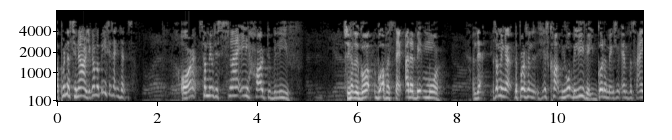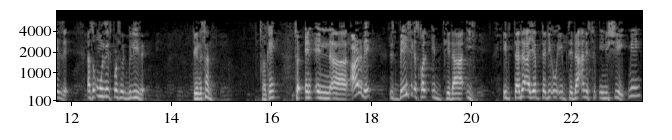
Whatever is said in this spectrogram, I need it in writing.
upon the scenario you can have a basic sentence. Or something which is slightly hard to believe. So you have to go go up a step add a bit more. And that something that the person just can't he won't believe it. You've got to make sure you emphasize it. That's the only way this person would believe it. Do you understand? Okay? So in in uh, Arabic this basic is called ibtida'i. Ibtada'a yabtadi'u ibtida'an is to initiate. Meaning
